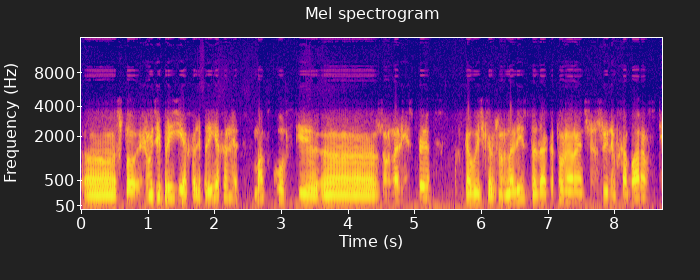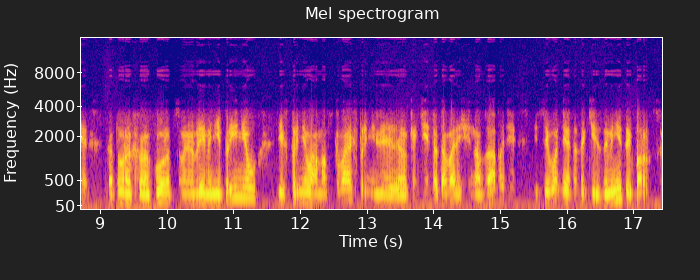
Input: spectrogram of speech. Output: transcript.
Э, что люди приехали. Приехали московские э, журналисты, в кавычках журналисты, да, которые раньше жили в Хабаровске, которых э, город в свое время не принял, их приняла Москва, их приняли какие-то товарищи на Западе, и сегодня это такие знаменитые борцы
